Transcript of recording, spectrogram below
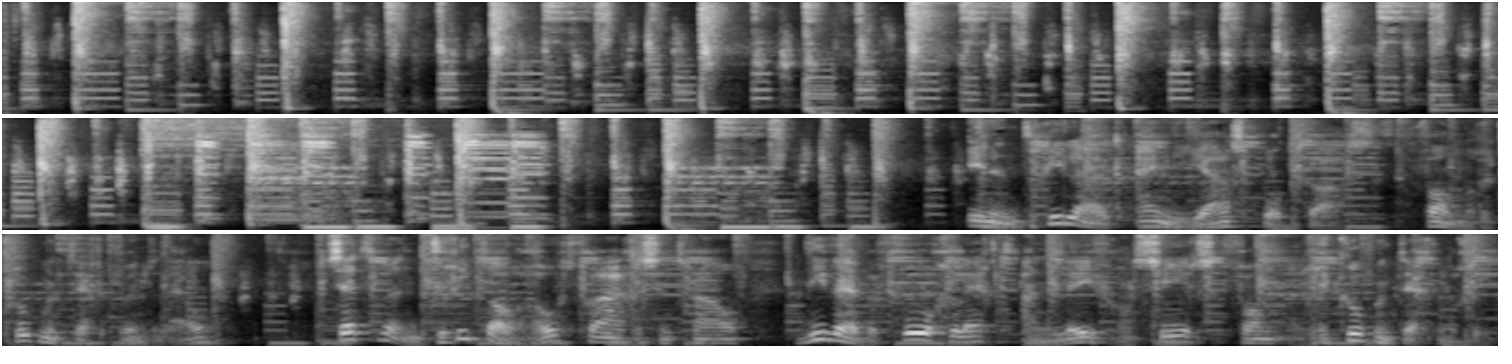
In een drieluik eindejaarspodcast van recruitmenttech.nl zetten we een drietal hoofdvragen centraal die we hebben voorgelegd aan leveranciers van recruitmenttechnologie.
